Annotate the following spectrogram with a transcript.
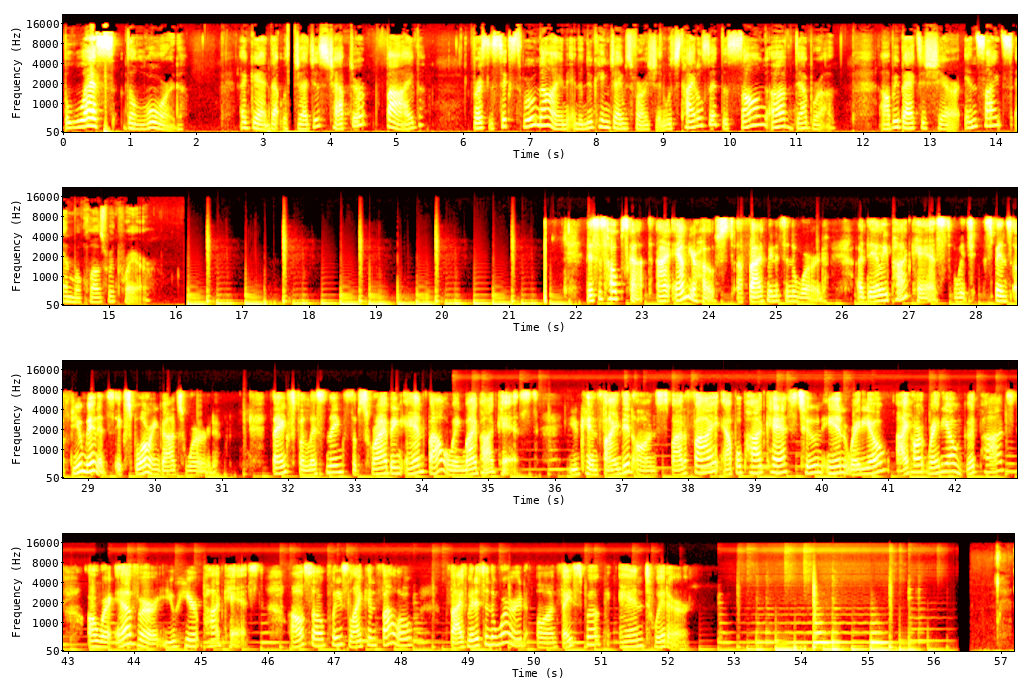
Bless the Lord. Again, that was Judges chapter 5, verses 6 through 9 in the New King James Version, which titles it The Song of Deborah. I'll be back to share insights and we'll close with prayer. This is Hope Scott. I am your host of Five Minutes in the Word, a daily podcast which spends a few minutes exploring God's Word. Thanks for listening, subscribing, and following my podcast. You can find it on Spotify, Apple Podcasts, TuneIn Radio, iHeartRadio, Goodpods, or wherever you hear podcasts. Also, please like and follow Five Minutes in the Word on Facebook and Twitter.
